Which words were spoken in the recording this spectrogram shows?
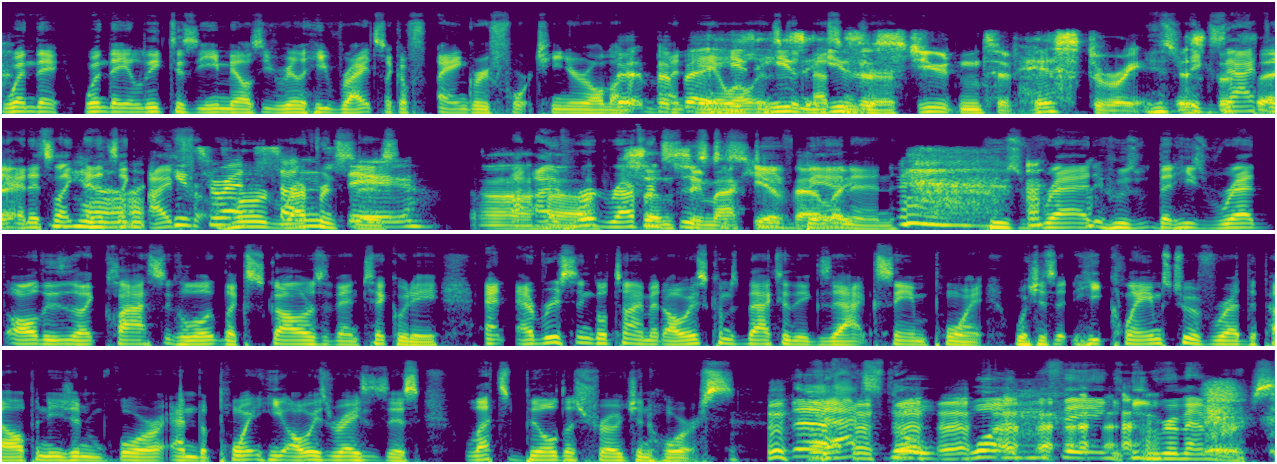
when they when they leaked his emails, he really he writes like a f- angry fourteen year old on, But, but, on but AOL he's, he's, he's a student of history. His- exactly, and it's like and it's like I've he's read heard Sun references. Tzu. I- I've Uh-huh. heard references to Steve Bannon, who's read who's that he's read all these like classical like scholars of antiquity, and every single time it always comes back to the exact same point, which is that he claims to have read the Peloponnesian War, and the point he always raises is, "Let's build a Trojan horse." That's the one thing he remembers.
